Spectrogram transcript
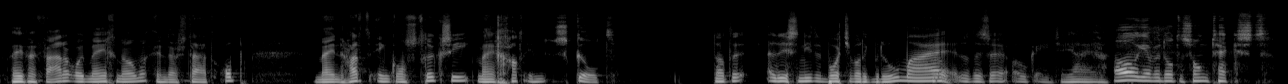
Dat heeft mijn vader ooit meegenomen. En daar staat op... Mijn hart in constructie, mijn gat in schuld. Dat eh, het is niet het bordje wat ik bedoel, maar Oh. dat is er ook eentje. Ja, ja. Oh, je bedoelt de songtekst.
